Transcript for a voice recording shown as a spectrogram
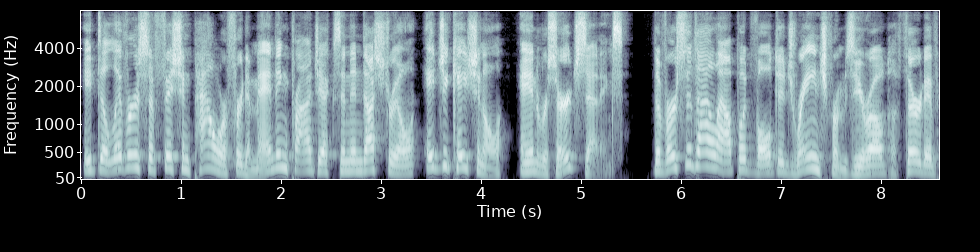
it delivers sufficient power for demanding projects in industrial, educational, and research settings. The versatile output voltage range from 0 to 30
